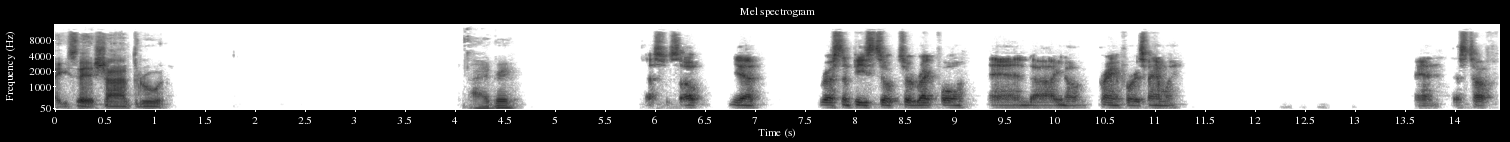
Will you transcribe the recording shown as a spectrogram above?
like you said, shine through it. I agree. That's what's up. Yeah. Rest in peace to, to Reckful and, uh, you know, praying for his family. Man, that's tough.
